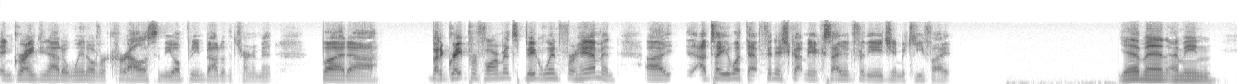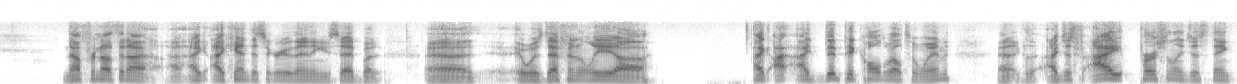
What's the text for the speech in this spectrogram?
and grinding out a win over Corrales in the opening bout of the tournament. But uh, but a great performance, big win for him, and uh, I'll tell you what, that finish got me excited for the AJ McKee fight. Yeah, man. I mean, not for nothing. I I, I can't disagree with anything you said, but uh, it was definitely. Uh, I, I I did pick Caldwell to win, and I just I personally just think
